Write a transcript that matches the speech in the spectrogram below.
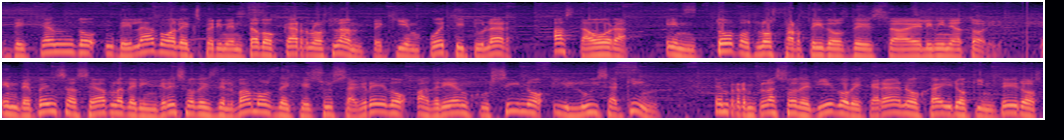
dejando de lado al experimentado Carlos Lampe, quien fue titular hasta ahora en todos los partidos de esta eliminatoria. En defensa se habla del ingreso desde el vamos de Jesús Sagredo, Adrián Jusino y Luis Aquín, en reemplazo de Diego Bejarano, Jairo Quinteros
